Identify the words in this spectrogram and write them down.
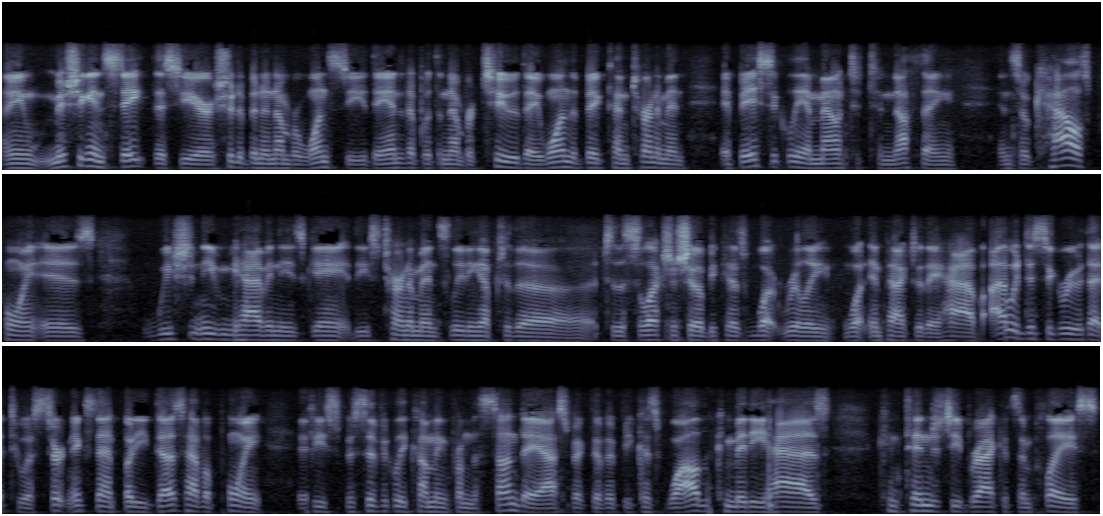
I mean, Michigan State this year should have been a number one seed. They ended up with the number two. They won the Big Ten tournament. It basically amounted to nothing. And so Cal's point is we shouldn't even be having these game these tournaments leading up to the to the selection show because what really what impact do they have? I would disagree with that to a certain extent, but he does have a point if he's specifically coming from the Sunday aspect of it because while the committee has contingency brackets in place,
